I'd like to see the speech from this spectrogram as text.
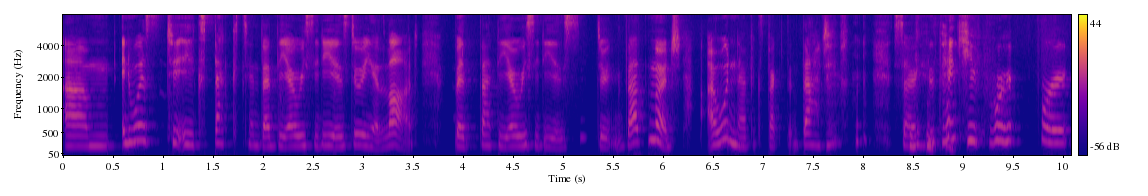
um, it was to expect that the OECD is doing a lot, but that the OECD is doing that much, I wouldn't have expected that. so thank you for for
